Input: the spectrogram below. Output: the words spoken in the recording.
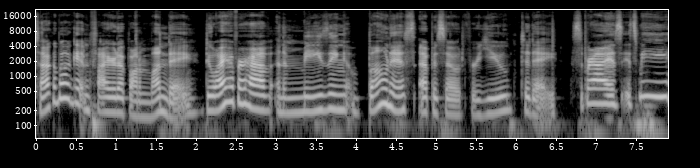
Talk about getting fired up on a Monday. Do I ever have an amazing bonus episode for you today? Surprise, it's me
